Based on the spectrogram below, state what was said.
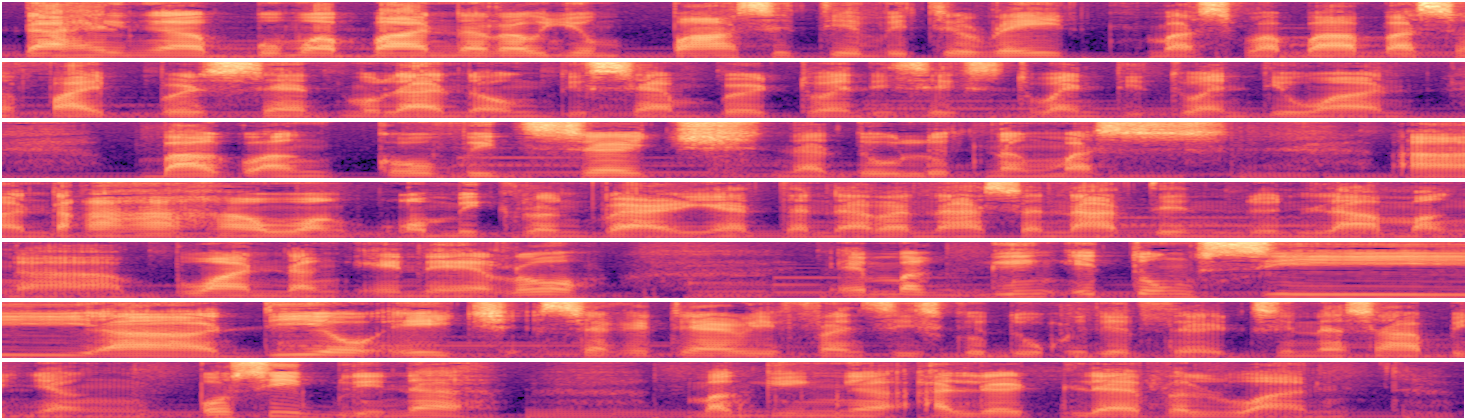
dahil nga bumaba na raw yung positivity rate mas mababa sa 5% mula noong December 26, 2021 bago ang COVID surge na dulot ng mas uh, nakahahawang Omicron variant na naranasan natin noon lamang uh, buwan ng Enero eh maging itong si uh, ah, DOH Secretary Francisco Duque III, sinasabi niyang posible na maging uh, alert level 1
